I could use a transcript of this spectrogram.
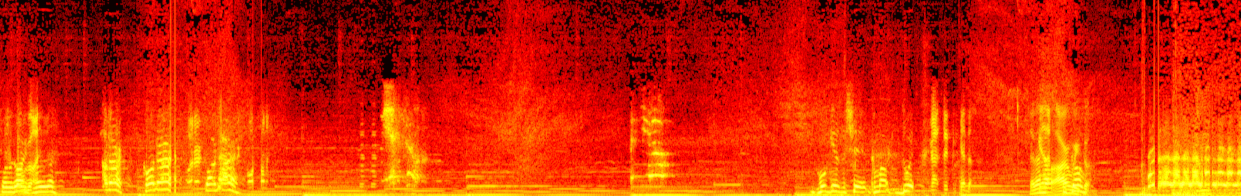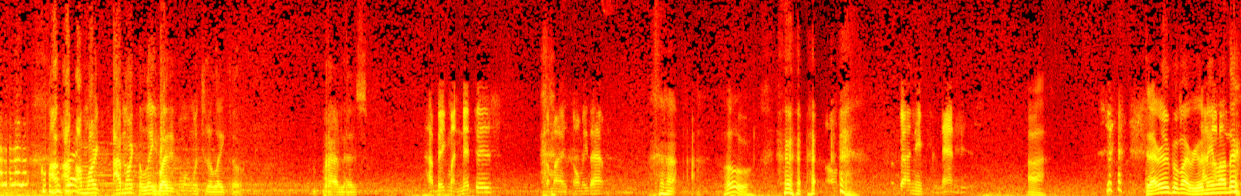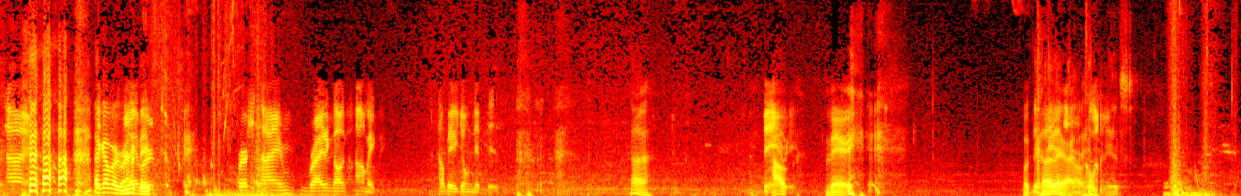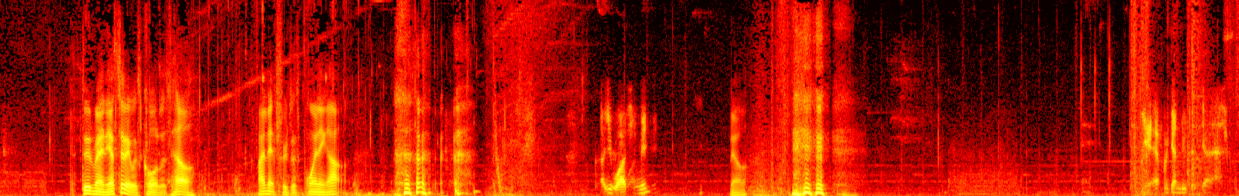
Where we going? Where we Where we going? Corner! Corner! Corner. Corner! Who gives a shit? Come on, do it. We gotta stick together. Where the Yeah, hell are we? let's Go- I, I, I marked I marked the lake, but no one went to the lake though. Bad How big my nip is? Somebody told me that. Who? Oh, a guy named Fernandez. ah. Did I really put my real name on there? time. I got my real name. First time writing on comic. How big your nip is? Huh. Very. How- Very. what Depends color how are they? cold it is. Dude, man, yesterday was cold as hell. My nips were just pointing out. Are you watching me? no. Yeah, if we can do this. Yeah.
